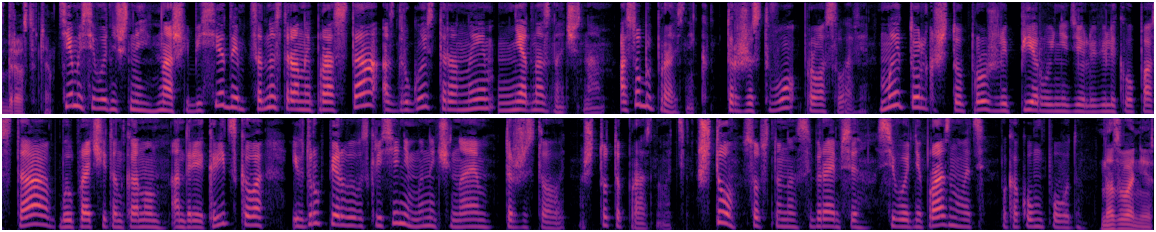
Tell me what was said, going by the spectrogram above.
Здравствуйте. Тема сегодняшней нашей беседы, с одной стороны, проста, а с другой стороны, неоднозначна. Особый праздник – торжество православия. Мы только что прожили первую неделю Великого Поста, был прочитан канон Андрея Критского, и вдруг первое воскресенье мы начинаем торжествовать, что-то праздновать. Что, собственно, собираемся сегодня праздновать, по какому поводу? Название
